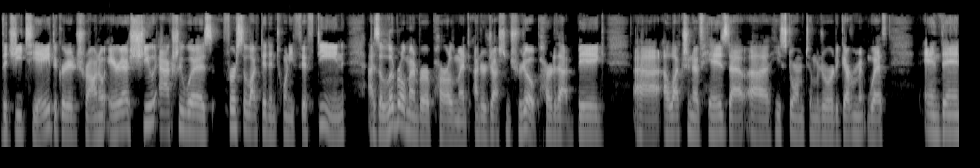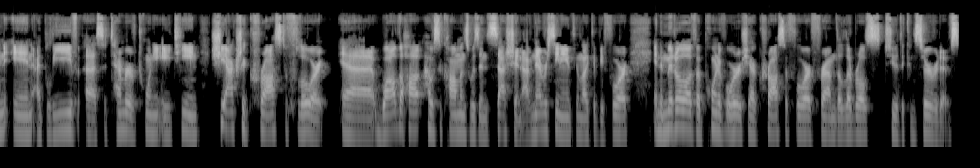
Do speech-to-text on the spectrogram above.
the GTA, the Greater Toronto Area. She actually was first elected in 2015 as a Liberal member of parliament under Justin Trudeau, part of that big uh, election of his that uh, he stormed to majority government with. And then in, I believe, uh, September of 2018, she actually crossed the floor uh, while the House of Commons was in session. I've never seen anything like it before. In the middle of a point of order, she had crossed the floor from the Liberals to the Conservatives.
